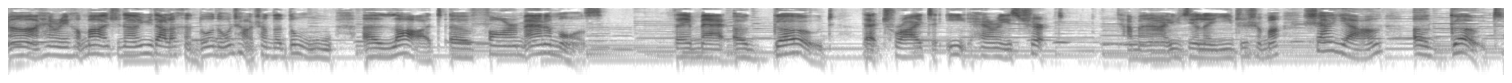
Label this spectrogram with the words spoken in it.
啊，Henry 和 Mudge 呢遇到了很多农场上的动物，a lot of farm animals. They met a goat that tried to eat Henry's shirt. 他们啊遇见了一只什么山羊，a goat.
